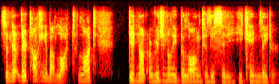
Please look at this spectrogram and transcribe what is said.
So now they're talking about Lot. Lot did not originally belong to this city. He came later.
